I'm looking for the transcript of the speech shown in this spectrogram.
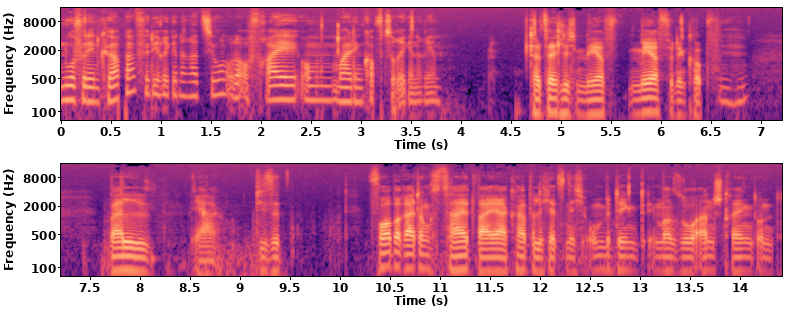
nur für den Körper, für die Regeneration oder auch frei, um mal den Kopf zu regenerieren? Tatsächlich mehr, mehr für den Kopf. Mhm weil ja, diese Vorbereitungszeit war ja körperlich jetzt nicht unbedingt immer so anstrengend und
